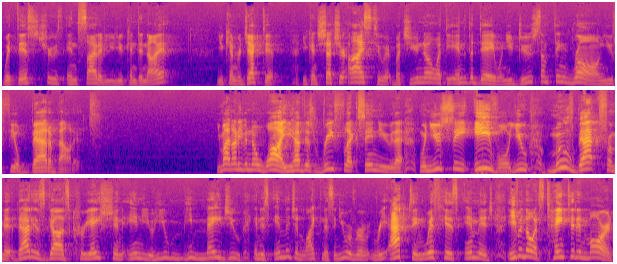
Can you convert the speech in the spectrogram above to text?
with this truth inside of you. You can deny it, you can reject it, you can shut your eyes to it, but you know at the end of the day, when you do something wrong, you feel bad about it. You might not even know why. You have this reflex in you that when you see evil, you move back from it. That is God's creation in you. He, he made you in His image and likeness, and you are re- reacting with His image. Even though it's tainted and marred,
